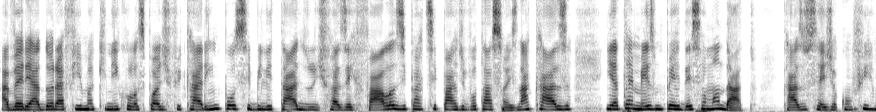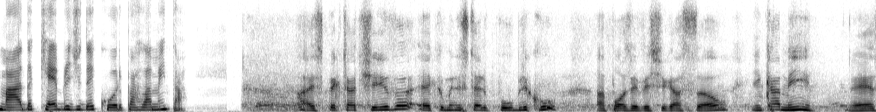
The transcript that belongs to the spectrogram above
a vereadora afirma que Nicolas pode ficar impossibilitado de fazer falas e participar de votações na Casa e até mesmo perder seu mandato, caso seja confirmada quebra de decoro parlamentar. A expectativa é que o Ministério Público, após a investigação, encaminhe né,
